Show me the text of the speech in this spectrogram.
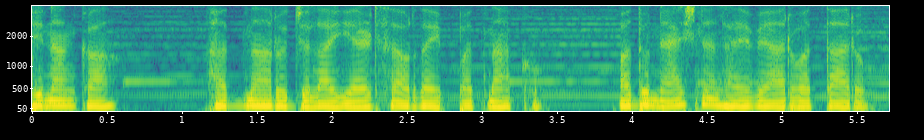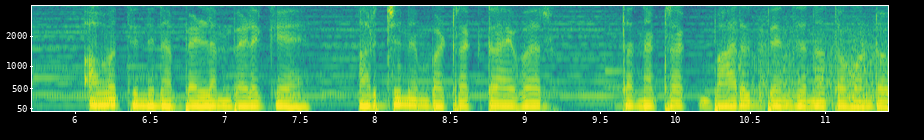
ದಿನಾಂಕ ಹದಿನಾರು ಜುಲೈ ಎರಡು ಸಾವಿರದ ಇಪ್ಪತ್ನಾಲ್ಕು. ಅದು ನ್ಯಾಷನಲ್ ಹೈವೇ ಅರವತ್ತಾರು. ಅವತ್ತಿನ ದಿನ ಬೆಳ್ಳಂ ಬೆಳಗ್ಗೆ ಅರ್ಜುನ್ ಎಂಬ ಟ್ರಕ್ ಡ್ರೈವರ್ ತನ್ನ ಟ್ರಕ್ ಭಾರತ್ ಬೆಂಜನ್ನು ತಗೊಂಡು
